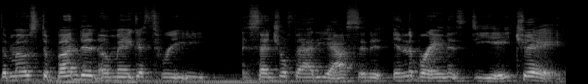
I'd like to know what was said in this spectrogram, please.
The most abundant omega 3 essential fatty acid in the brain is DHA.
